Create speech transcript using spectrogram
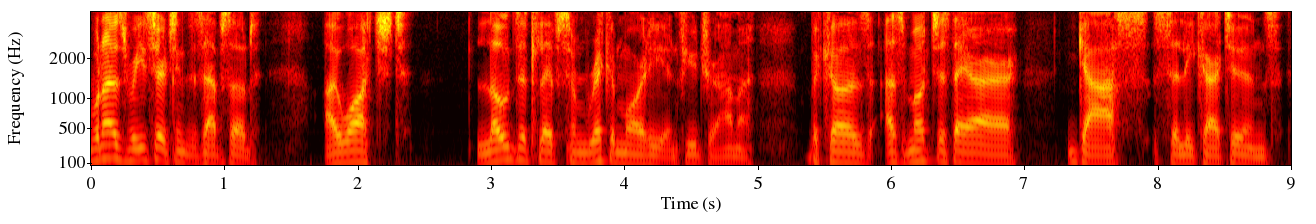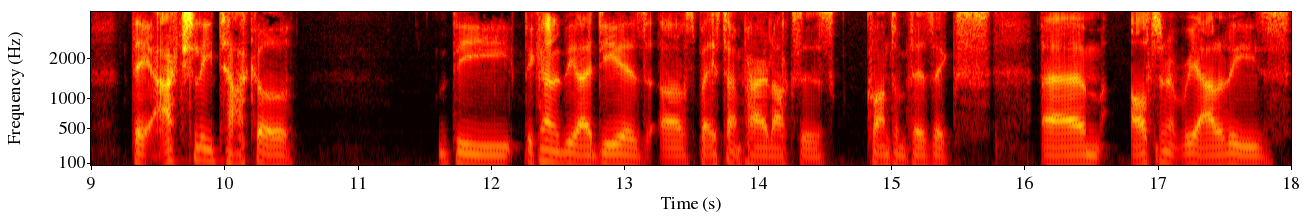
When I was researching this episode, I watched loads of clips from Rick and Morty and Futurama because as much as they are gas silly cartoons, they actually tackle the the kind of the ideas of space time paradoxes, quantum physics, um, alternate realities,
